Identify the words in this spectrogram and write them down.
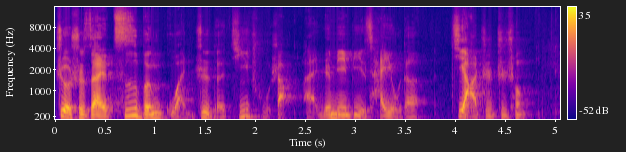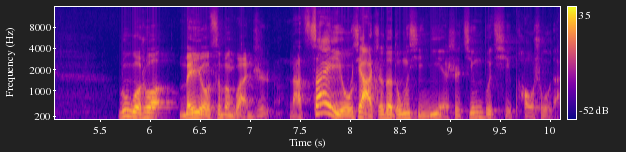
这是在资本管制的基础上，哎，人民币才有的价值支撑。如果说没有资本管制，那再有价值的东西你也是经不起抛售的。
